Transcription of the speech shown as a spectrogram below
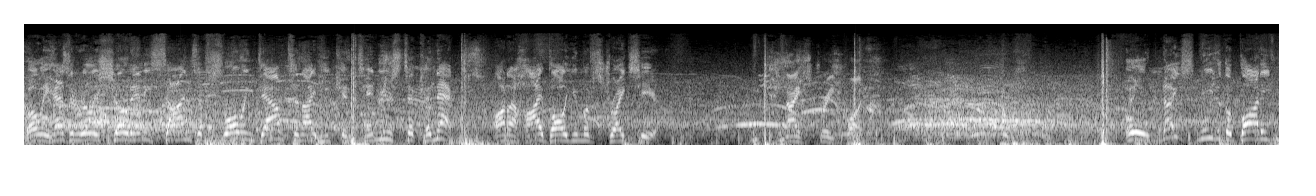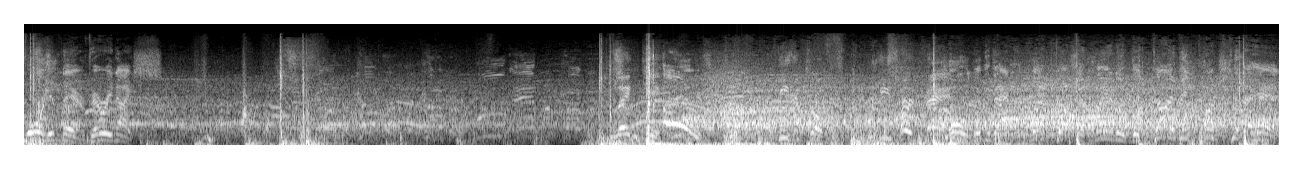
Well, he hasn't really showed any signs of slowing down tonight. He continues to connect on a high volume of strikes here. Nice straight punch. Oh, nice knee to the body for him there. Very nice. Leg kick. Oh! He's in trouble. He's hurt bad. Oh, look at that. He leapt up and landed the diving punch to the head.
